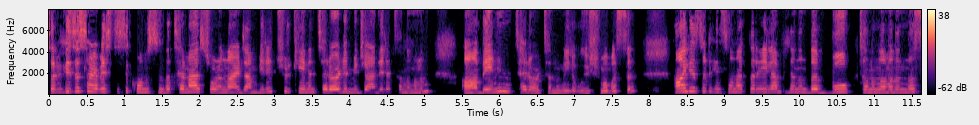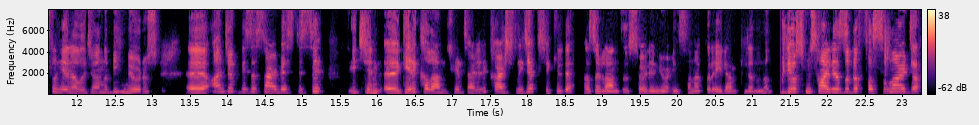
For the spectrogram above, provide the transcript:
Tabii vize serbestisi konusunda temel sorunlardan biri Türkiye'nin terörle mücadele tanımının AB'nin terör tanımıyla uyuşmaması. Halihazırda insan hakları eylem planında bu tanımlamanın nasıl yer alacağını bilmiyoruz. Ee, ancak vize serbestisi için e, geri kalan kriterleri karşılayacak şekilde hazırlandığı söyleniyor insan hakları eylem planının. Biliyorsunuz hali hazırda fasıllar da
